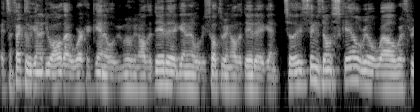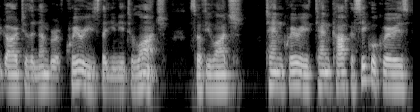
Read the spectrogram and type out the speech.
it's effectively going to do all that work again. It will be moving all the data again. It will be filtering all the data again. So these things don't scale real well with regard to the number of queries that you need to launch. So if you launch 10 queries, 10 Kafka SQL queries,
